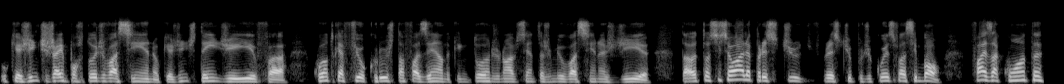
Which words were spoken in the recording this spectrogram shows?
o que a gente já importou de vacina, o que a gente tem de IFA, quanto que a Fiocruz está fazendo, que é em torno de 900 mil vacinas dia. Tá? Então, assim, você olha para esse, esse, tipo de coisa e fala assim, bom, faz a conta,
